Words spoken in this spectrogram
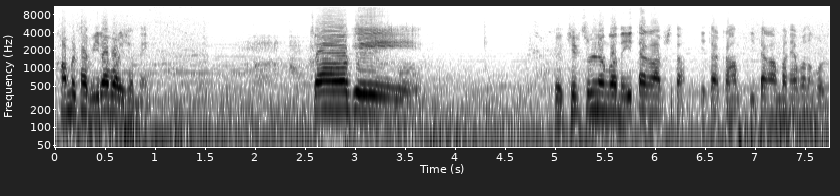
감을 다 밀어버리셨네. 저기 그 길 뚫는 거는 이따가 합시다. 이따가 한, 이따가 한번 해보는 걸로.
